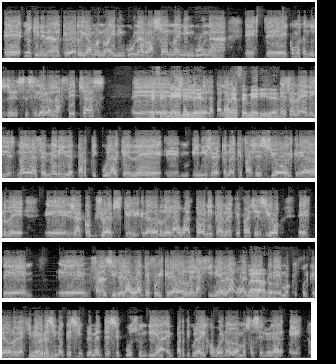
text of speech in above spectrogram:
eh, no tiene nada que ver, digamos, no hay ninguna razón, no hay ninguna, este, ¿cómo es cuando se celebran las fechas? Eh, efeméride, una efeméride. Efemérides. No hay una efeméride particular que dé eh, inicio a esto. No es que falleció el creador de eh, Jacob Schweppes, que es el creador del agua tónica, no es que falleció este eh, Francis de la Agua, que fue el creador de la Ginebra, o al menos creemos que fue el creador de la Ginebra, mm. sino que simplemente se puso un día en particular y dijo, bueno, hoy vamos a celebrar esto.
